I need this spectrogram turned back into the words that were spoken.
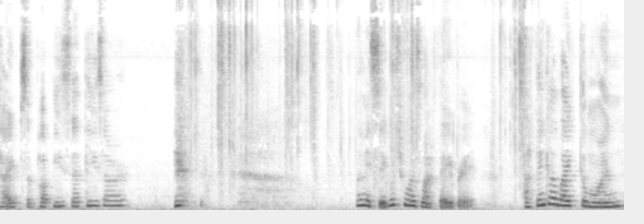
Types of puppies that these are? Let me see, which one's my favorite? I think I like the one,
